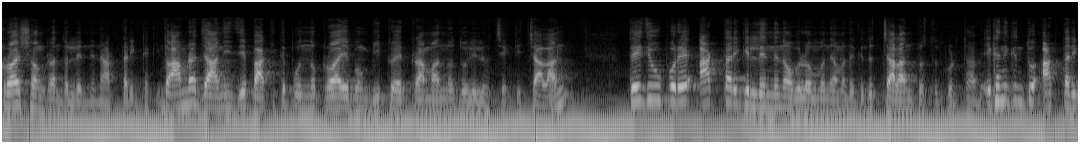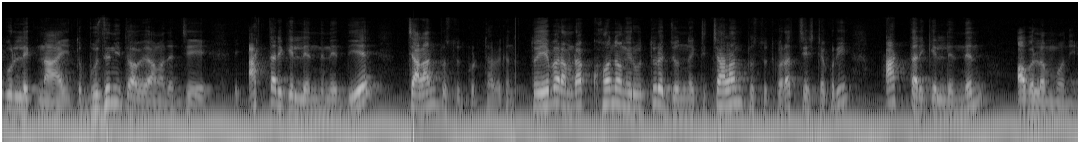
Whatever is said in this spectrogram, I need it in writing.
ক্রয় সংক্রান্ত লেনদেন, আট তারিখটা কিন্তু। আমরা জানি যে বাকিতে পণ্য ক্রয় এবং বিক্রয়ের প্রামাণ্য দলিল হচ্ছে একটি চালান। তো এই যে উপরে আট তারিখের লেনদেন অবলম্বনে আমাদের কিন্তু চালান প্রস্তুত করতে হবে। এখানে কিন্তু আট তারিখ উল্লেখ নাই, তো বুঝে নিতে হবে আমাদের যে আট তারিখের লেনদেনে দিয়ে চালান প্রস্তুত করতে হবে। কিন্তু তো এবার আমরা খ নঙের উত্তরের জন্য একটি চালান প্রস্তুত করার চেষ্টা করি। আট তারিখের লেনদেন অবলম্বনে।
